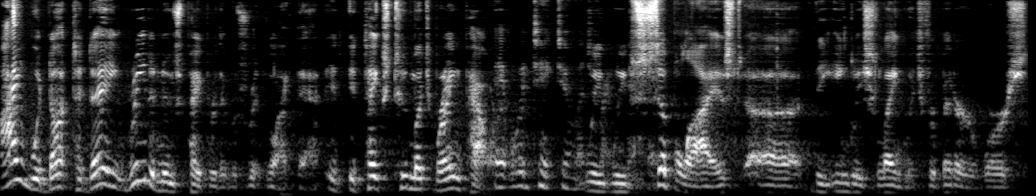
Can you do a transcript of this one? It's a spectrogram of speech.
I would not today read a newspaper that was written like that. It, it takes too much brain power It would take too much. we, brain we've power. simplified uh, the English language for better or worse.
